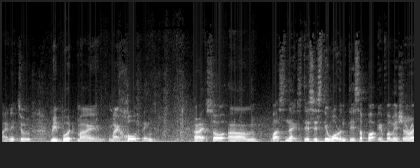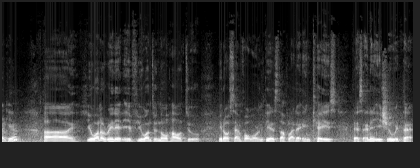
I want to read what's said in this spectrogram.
I need to reboot my my whole thing alright so um, what's next? This is the warranty support information right here. Uh, you want to read it if you want to know how to you know send for warranty and stuff like that in case there's any issue with that.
